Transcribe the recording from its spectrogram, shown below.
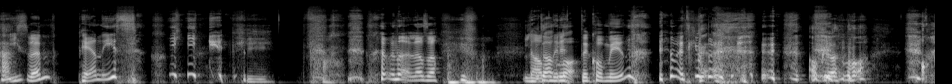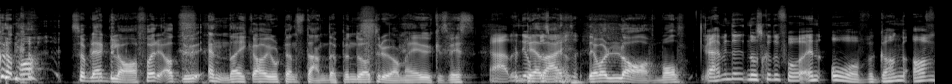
Hæ? Is hvem? Pen is? Fy faen. Men altså La den rette komme inn. Jeg vet ikke hvor Akkurat nå Akkurat nå så ble jeg glad for at du enda ikke har gjort den standupen du har trua med i ukevis. Ja, Det der, altså. det var lavmål. Ja, men du, nå skal du få en overgang av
